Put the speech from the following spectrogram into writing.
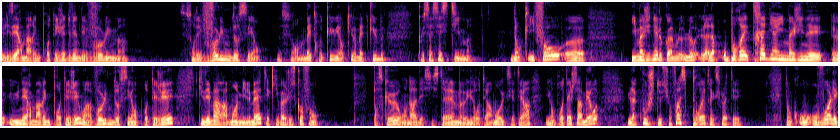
les aires marines protégées deviennent des volumes. Hein. Ce sont des volumes d'océan. En mètres cubes et en kilomètres cubes que ça s'estime. Donc il faut euh, imaginer le, on pourrait très bien imaginer euh, une aire marine protégée ou un volume d'océan protégé qui démarre à moins 1000 mètres et qui va jusqu'au fond. Parce qu'on a des systèmes hydrothermaux, etc. Et on protège ça. Mais la couche de surface pourrait être exploitée. Donc on, voit les,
